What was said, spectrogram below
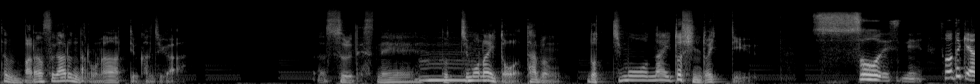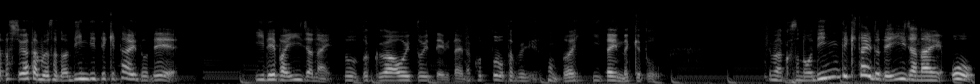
多分バランスがあるんだろうなっていう感じがするですねうんどっちもないと多分どっちもないとしんどいっていうそうですね。その時私が多分その倫理的態度でいればいいじゃない、道徳は置いといてみたいなことを多分本当は言いたいんだけど、でもなんかその倫理的態度でいいじゃないを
